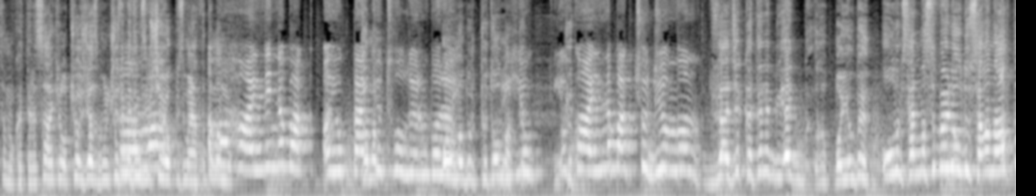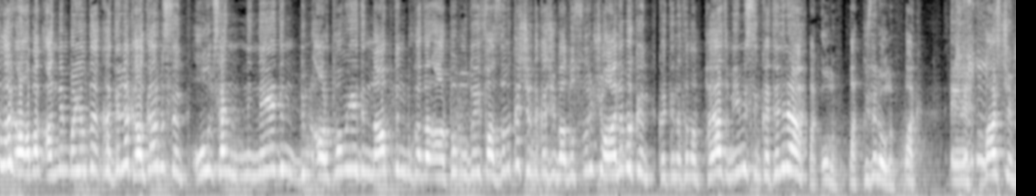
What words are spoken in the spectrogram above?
Tamam Katerina sakin ol. Çözeceğiz bunu. Çözemediğimiz bir şey yok bizim hayatta tamam Ama mı? haline bak. Ay yok ben Tamam. kötü oluyorum Bora. Olma dur kötü olma. Yok yok Kötü- haline bak çocuğumun. Düzelecek Katerina bir b- bayıldı. Oğlum sen nasıl böyle oldun? Sana ne yaptılar? Aa bak annem bayıldı. Katerina kalkar mısın? Oğlum sen ne, ne yedin? Dün arpa mı yedin? Ne yaptın bu kadar? Arpa buğdayı fazla mı kaçırdık acaba? Dostlarım şu hale bakın. Katerina tamam. Hayatım iyi misin Katerina? Bak oğlum bak güzel oğlum bak. Ee, Bars'cığım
